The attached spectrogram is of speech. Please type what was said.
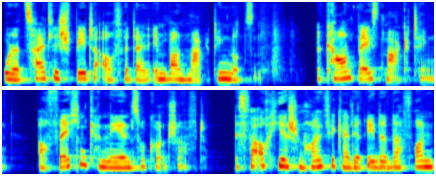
oder zeitlich später auch für dein Inbound-Marketing nutzen. Account-Based Marketing. Auf welchen Kanälen zur Kundschaft? Es war auch hier schon häufiger die Rede davon,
